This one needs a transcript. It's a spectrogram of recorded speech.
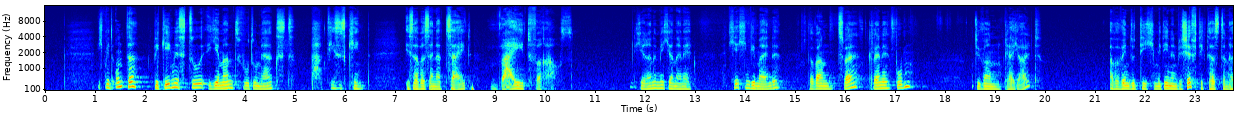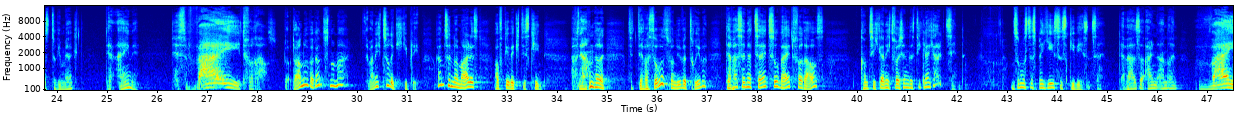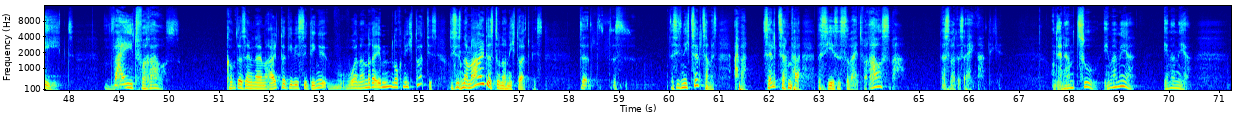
Nicht mitunter begegnest du jemand, wo du merkst, dieses Kind ist aber seiner Zeit weit voraus. Ich erinnere mich an eine Kirchengemeinde, da waren zwei kleine Buben, die waren gleich alt, aber wenn du dich mit ihnen beschäftigt hast, dann hast du gemerkt, der eine, der ist weit voraus. Der andere war ganz normal. Der war nicht zurückgeblieben. Ganz ein normales, aufgewecktes Kind. Aber der andere, der war sowas von übertrüber, der war seiner Zeit so weit voraus, konnte sich gar nicht vorstellen, dass die gleich alt sind. Und so muss das bei Jesus gewesen sein. Der war also allen anderen weit, weit voraus kommt aus einem Alter gewisse Dinge, wo ein anderer eben noch nicht dort ist. Und es ist normal, dass du noch nicht dort bist. Das, das, das ist nichts Seltsames. Aber seltsam war, dass Jesus so weit voraus war. Das war das Eigenartige. Und er nahm zu, immer mehr, immer mehr.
